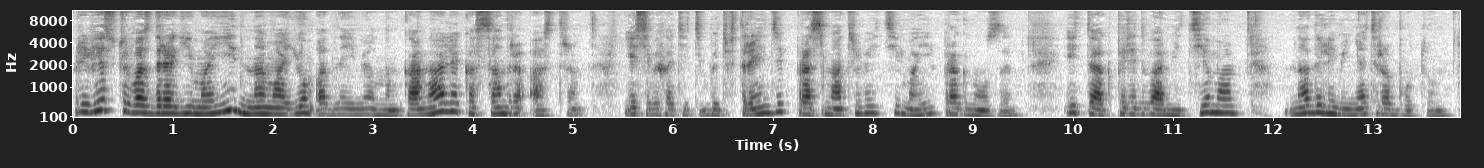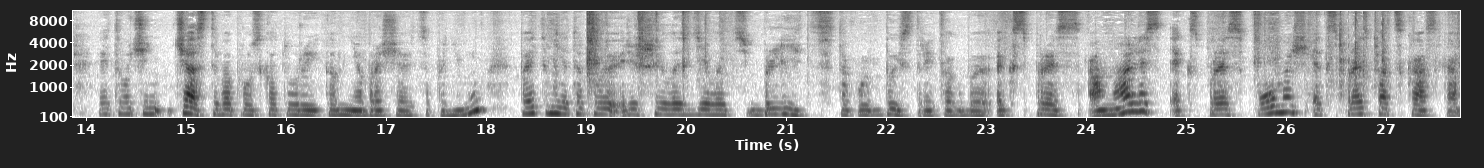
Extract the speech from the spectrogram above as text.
Приветствую вас, дорогие мои, на моем одноименном канале Кассандра Астра. Если вы хотите быть в тренде, просматривайте мои прогнозы. Итак, перед вами тема «Надо ли менять работу?». Это очень частый вопрос, который ко мне обращаются по нему, поэтому я такой решила сделать блиц, такой быстрый как бы экспресс-анализ, экспресс-помощь, экспресс-подсказка.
